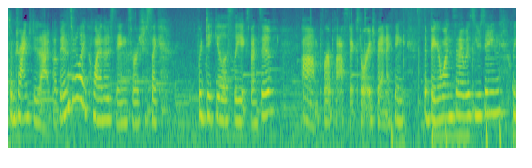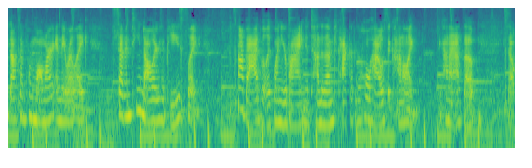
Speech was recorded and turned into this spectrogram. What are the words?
so I'm trying to do that but bins are like one of those things where it's just like ridiculously expensive um, for a plastic storage bin I think the bigger ones that I was using we got them from Walmart and they were like $17 a piece like it's not bad, but like when you're buying a ton of them to pack up your whole house, it kind of like, it kind of adds up. So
